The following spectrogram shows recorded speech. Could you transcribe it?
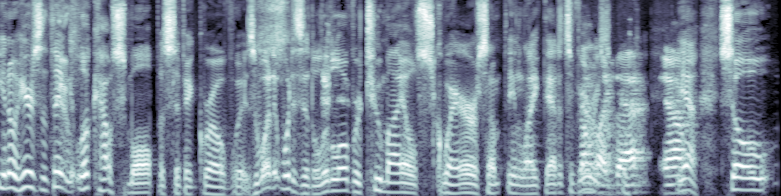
you know, here's the thing. Look how small Pacific Grove was. What what is it? A little over two miles square or something like that. It's a very something like that. Yeah. yeah. So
